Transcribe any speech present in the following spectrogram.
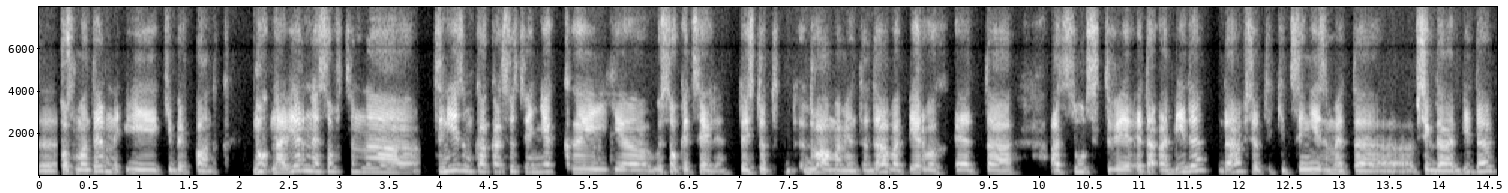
э, постмодерн и киберпанк. Ну, наверное, собственно, цинизм как отсутствие некой э, высокой цели. То есть тут два момента, да. Во-первых, это отсутствие, это обида, да, все-таки цинизм это всегда обида,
